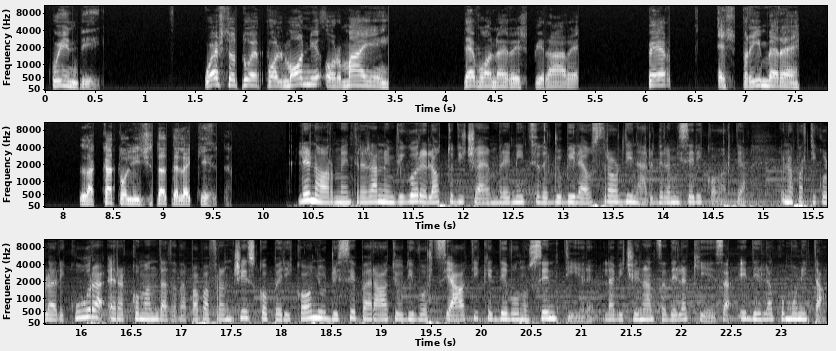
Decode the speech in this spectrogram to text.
Quindi questi due polmoni ormai devono respirare per esprimere la cattolicità della Chiesa. Le norme entreranno in vigore l'8 dicembre, inizio del Giubileo straordinario della Misericordia. Una particolare cura è raccomandata da Papa Francesco per i coniugi separati o divorziati che devono sentire la vicinanza della Chiesa e della comunità.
